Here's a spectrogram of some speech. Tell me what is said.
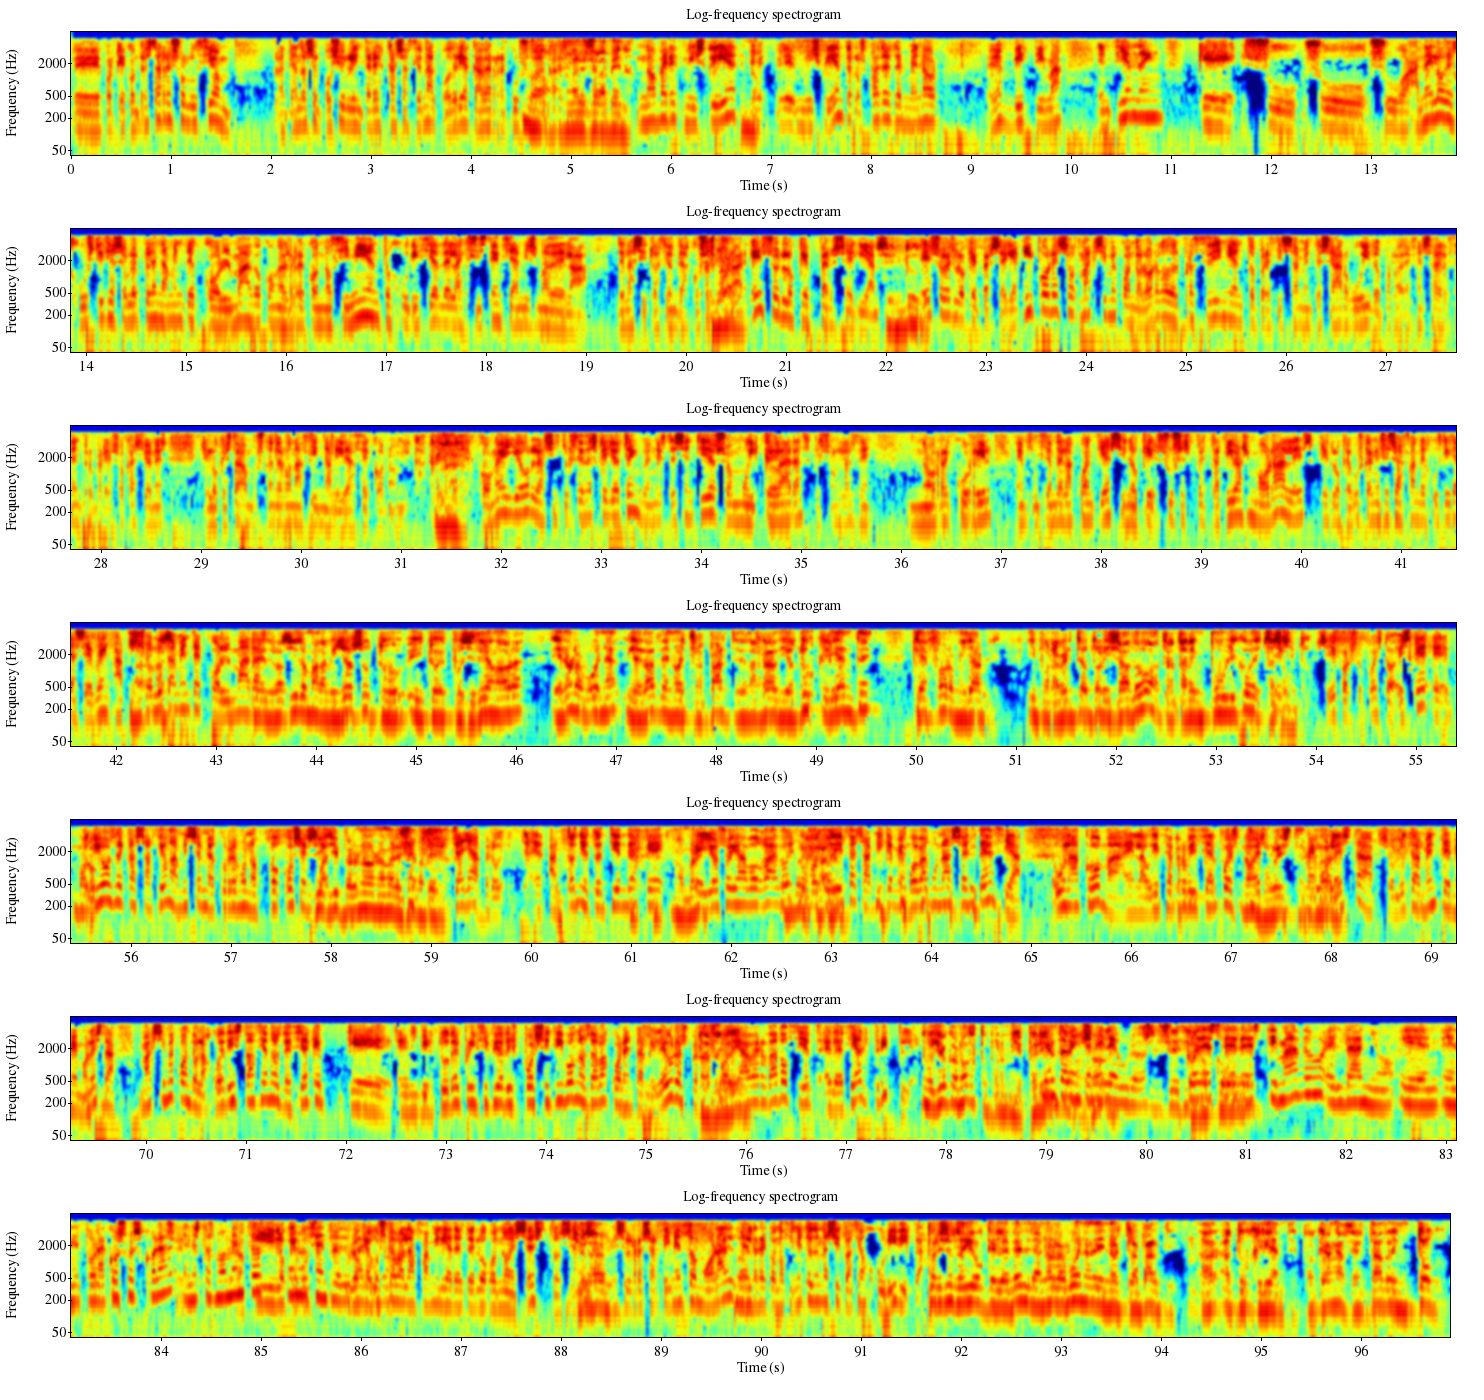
eh, porque contra esta resolución, planteándose el posible interés casacional, podría caber recurso de No, cas- no merece la pena. no mere- mis, clien- No. eh, mis clientes, los padres del menor eh, víctima, entienden que su, su, su anhelo de justicia se ve plenamente colmado con el reconocimiento judicial de la existencia misma de la, de la situación de acoso Claro. escolar. Eso es lo que perseguían. Sin duda. Eso es lo que perseguían. Y por eso, máxime, cuando a lo largo del procedimiento precisamente se ha arguido por la defensa del centro en varias ocasiones que lo que estaban buscando era una finalidad económica. Claro. Con ello, las instrucciones que yo tengo en este sentido son muy claras, que son las de no recurrir en función de la cuantía, sino que sus expectativas morales, que lo que buscan es ese afán de justicia, se ven absolutamente colmadas. Pedro, ha sido maravilloso tu, y tu exposición ahora. Enhorabuena, le das de nuestra parte de la radio a tus clientes, que es formidable. Y por haberte autorizado a tratar en público este Sí, sí, asunto. sí, por supuesto. Es que eh, motivos de casación a mí se me ocurren unos pocos en Sí, cuanto... sí, pero no, no merecía la pena. Ya, ya, pero eh, Antonio, tú entiendes que, Hombre. que yo soy abogado y Hombre, como tú dices, a mí que me muevan una sentencia, una coma en la audiencia provincial, pues no Te es... molesta, me claro. molesta, absolutamente, me molesta. Máxime cuando la juez de instancia nos decía que, que en virtud del principio dispositivo nos daba 40.000 euros, pero nos podía haber dado, 100, eh, decía el triple. No, yo conozco por mi experiencia. lo 120.000 sabe. euros. Sí, sí. Puede Conozco- ser estimado el daño en- en- por acoso escolar en estos momentos lo que, en un centro lo educativo. que buscaba la familia, desde luego, no es esto, sino Claro. es, es el resarcimiento moral del reconocimiento de una situación jurídica. Por eso te digo que le den la enhorabuena de nuestra parte a, a tus clientes, porque han acertado en todo.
